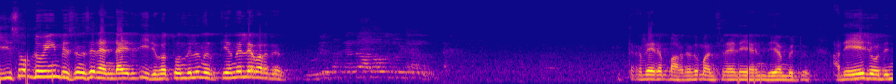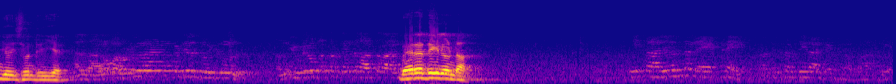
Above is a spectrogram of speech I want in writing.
ഈസ് ഓഫ് ഡൂയിങ് ബിസിനസ് രണ്ടായിരത്തി ഇരുപത്തി ഒന്നിൽ നിർത്തിയെന്നല്ലേ പറഞ്ഞത് ഇത്ര നേരം പറഞ്ഞത് മനസ്സിലായില്ല ഞാൻ എന്ത് ചെയ്യാൻ പറ്റും? അതേ ചോദ്യം ചോദിച്ചുകൊണ്ടിരിക്കുക വേറെ എന്തെങ്കിലും മറുപടി പറയാൻ വേണ്ടിയല്ല ചോദിക്കുന്നത് അന്ന് യു ഡി എഫ് സർക്കാരിന്റെ കാലത്ത് റാങ്ക് വേറെ എന്തെങ്കിലും ഉണ്ടോ ഈ സാധ്യതയുടെ ലേഖനെ പ്രതിസന്ധിയിലാക്കിയിട്ടുണ്ടോ പാർട്ടിയെ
